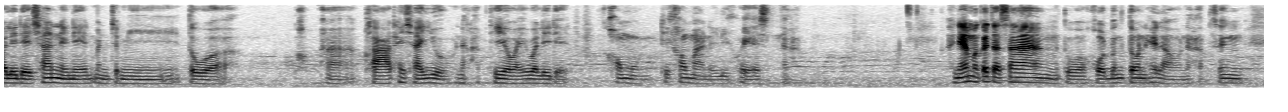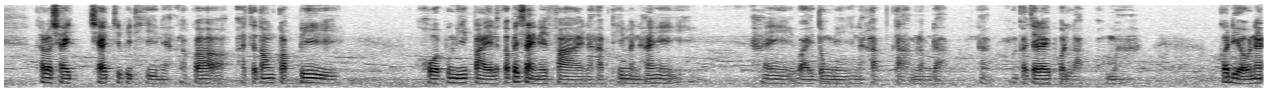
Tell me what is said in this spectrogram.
validation ใน Net มันจะมีตัวคลาสให้ใช้อยู่นะครับ ที่เอาไว้ validate ข้อมูลที่เข้ามาใน request นะครับ อันนี้มันก็จะสร้างตัวโค้ดเบื้องต้นให้เรานะครับ ซึ่งถ้าเราใช้ Chat GPT เนี่ยเราก็อาจจะต้อง copy โค้ดพวกนี้ไปแล้วก็ไปใส่ในไฟล์นะครับ ที่มันให้ให้ไว้ตรงนี้นะครับ ตามลำดับนะมันก็จะได้ผลลัพธ์ออกมา ก็เดี๋ยวใน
